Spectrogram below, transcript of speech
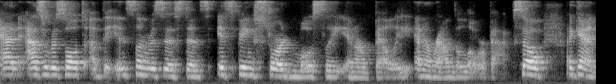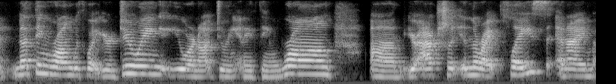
and as a result of the insulin resistance, it's being stored mostly in our belly and around the lower back. So, again, nothing wrong with what you're doing. You are not doing anything wrong. Um, you're actually in the right place. And I'm,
